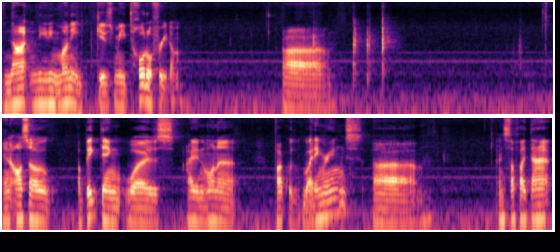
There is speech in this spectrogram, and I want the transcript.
not needing money gives me total freedom. Uh, and also a big thing was I didn't want to fuck with wedding rings um, and stuff like that,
